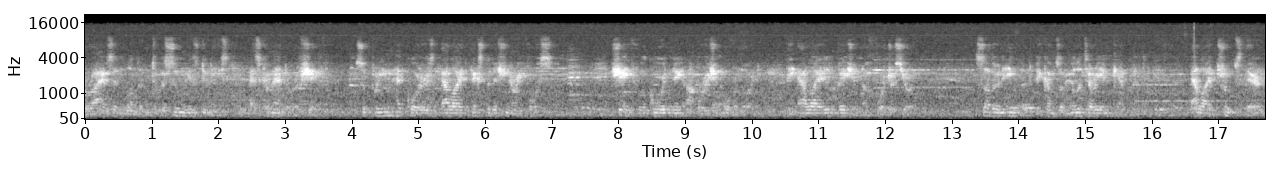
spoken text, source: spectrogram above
arrives in London to assume his duties as commander of SHAEF, Supreme Headquarters Allied Expeditionary Force. SHAEF will coordinate Operation Overlord, the Allied invasion of Fortress Europe. Southern England becomes a military encampment. Allied troops there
